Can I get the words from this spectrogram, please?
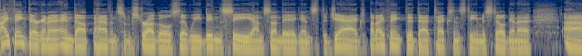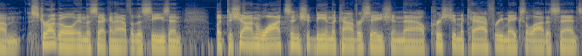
I think they're going to end up having some struggles that we didn't see on Sunday against the Jags. But I think that that Texans team is still going to um, struggle in the second half of the season. But Deshaun Watson should be in the conversation now. Christian McCaffrey makes a lot of sense.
